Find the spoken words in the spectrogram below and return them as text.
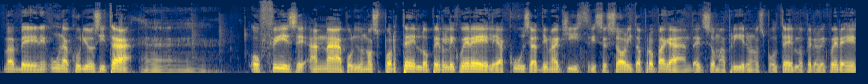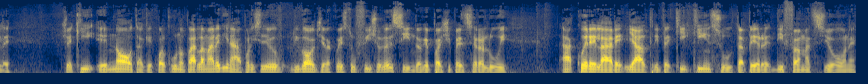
Va bene, una curiosità. Eh, offese a Napoli, uno sportello per le querele, accusa De Magistris, solita propaganda, insomma aprire uno sportello per le querele cioè chi nota che qualcuno parla male di Napoli si deve rivolgere a questo ufficio del sindaco e poi ci penserà lui a querelare gli altri, per chi, chi insulta per diffamazione.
